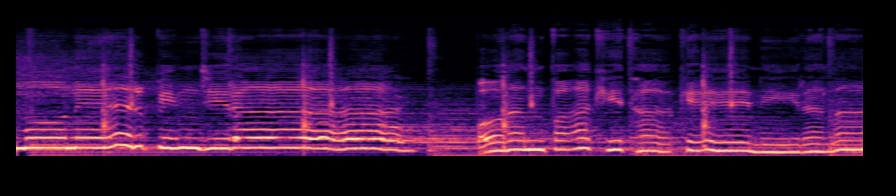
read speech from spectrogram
মনের পিঞ্জিরা পরাণ পাখি থাকে নিরালা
